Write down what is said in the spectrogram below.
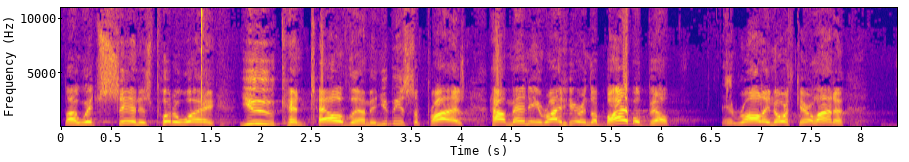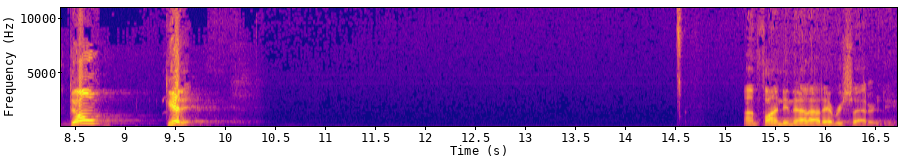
by which sin is put away. You can tell them, and you'd be surprised how many right here in the Bible Belt in Raleigh, North Carolina, don't get it. I'm finding that out every Saturday.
